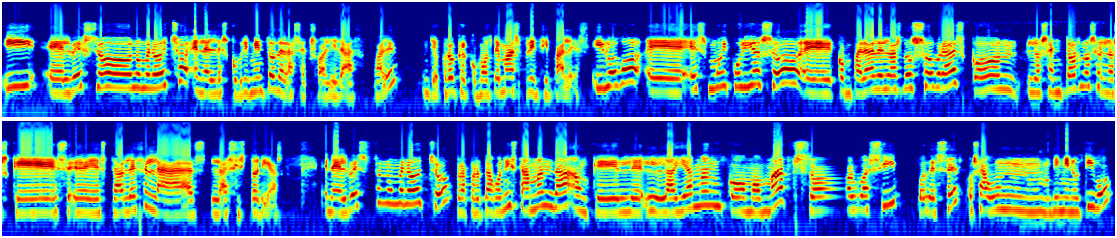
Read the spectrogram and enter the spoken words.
y el beso número 8 en el descubrimiento de la sexualidad, ¿vale? yo creo que como temas principales. Y luego eh, es muy curioso eh, comparar en las dos obras con los entornos en los que se establecen las, las historias. En el beso número 8, la protagonista Amanda, aunque la llaman como Maths o algo así, puede ser, o sea, un diminutivo,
